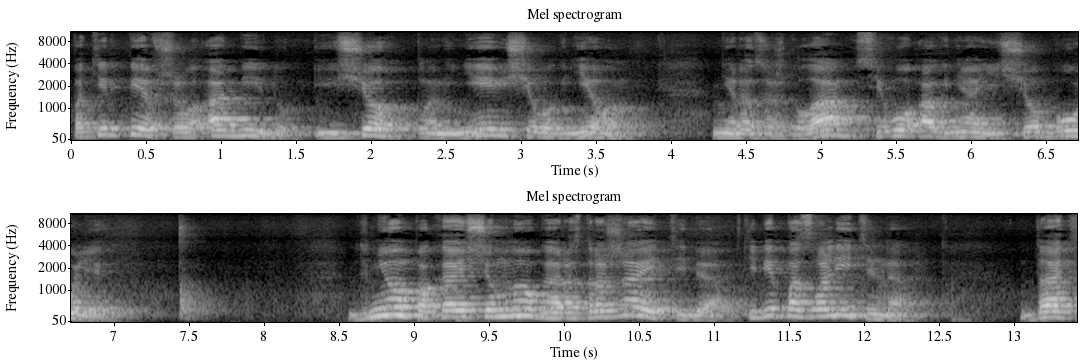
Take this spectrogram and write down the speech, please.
потерпевшего обиду и еще пламенеющего гневом, не разожгла всего огня еще более. Днем, пока еще многое раздражает тебя, тебе позволительно дать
